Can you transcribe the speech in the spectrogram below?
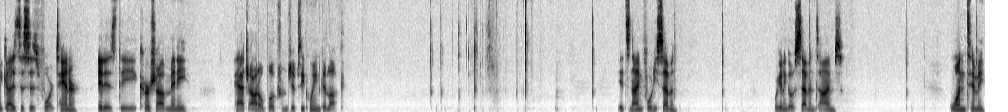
Guys, this is for Tanner. It is the Kershaw Mini Patch Auto book from Gypsy Queen. Good luck. It's 947. We're going to go seven times. One Timmy,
